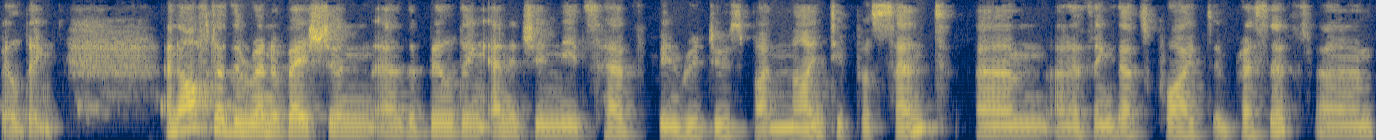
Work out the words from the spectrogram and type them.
building. And after the renovation, uh, the building energy needs have been reduced by 90%. Um, and I think that's quite impressive. Um,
